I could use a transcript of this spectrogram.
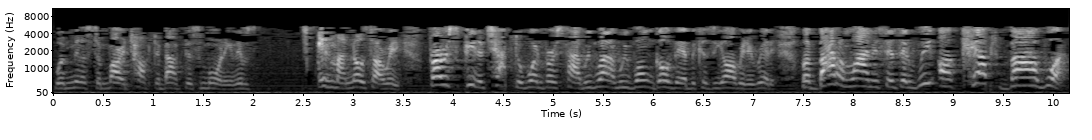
what Minister Martin talked about this morning. It was in my notes already. First Peter chapter 1 verse 5. We won't, we won't go there because he already read it. But bottom line it says that we are kept by what?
